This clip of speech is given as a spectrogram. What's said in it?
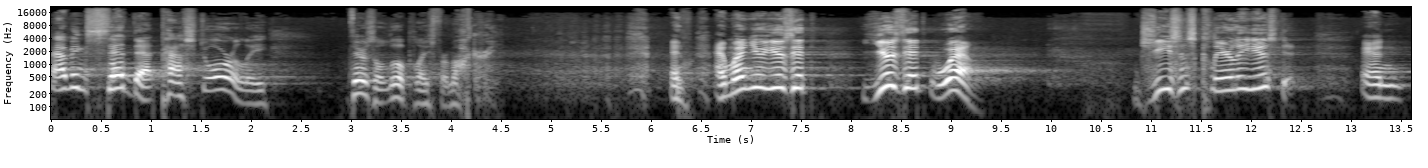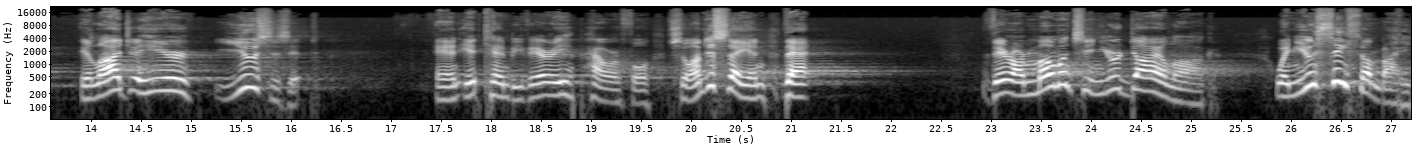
having said that pastorally, there's a little place for mockery. and, and when you use it, use it well. Jesus clearly used it. And Elijah here uses it. And it can be very powerful. So I'm just saying that there are moments in your dialogue when you see somebody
